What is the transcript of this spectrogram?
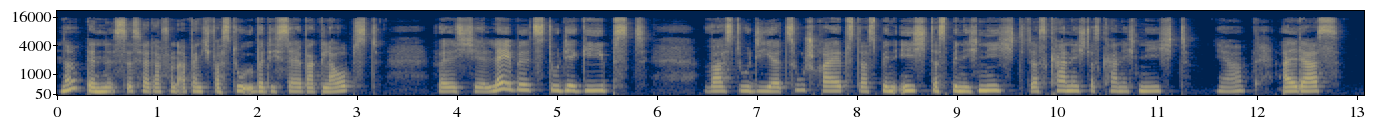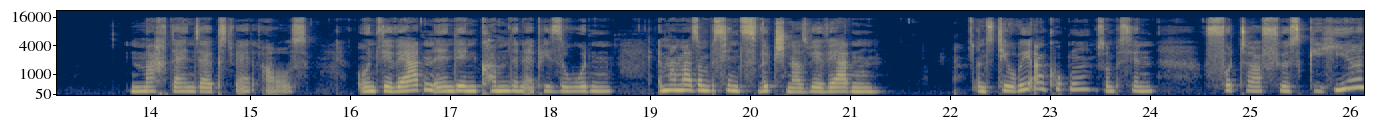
Ne? Denn es ist ja davon abhängig, was du über dich selber glaubst, welche Labels du dir gibst, was du dir zuschreibst, das bin ich, das bin ich nicht, das kann ich, das kann ich nicht. Ja, all das macht deinen Selbstwert aus. Und wir werden in den kommenden Episoden immer mal so ein bisschen switchen. Also wir werden uns Theorie angucken, so ein bisschen Futter fürs Gehirn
